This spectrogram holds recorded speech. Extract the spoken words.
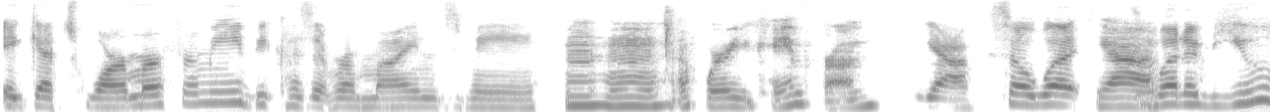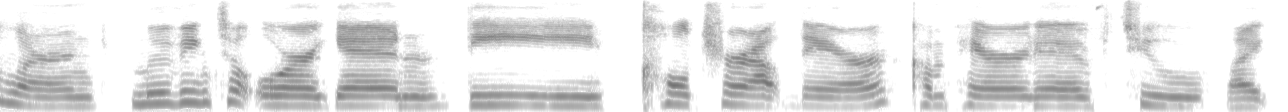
it gets warmer for me because it reminds me mm-hmm, of where you came from. Yeah. So what? Yeah. What have you learned moving to Oregon? The culture out there comparative to like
